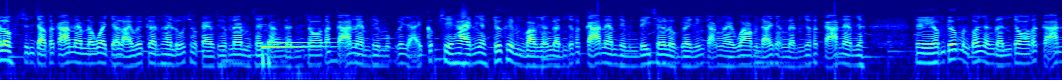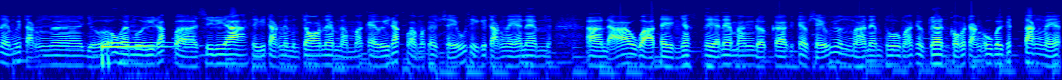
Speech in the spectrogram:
Hello, xin chào tất cả anh em đã quay trở lại với kênh hai lúa số kèo thì hôm nay mình sẽ nhận định cho tất cả anh em thêm một cái giải cúp C2 nữa nha. Trước khi mình vào nhận định cho tất cả anh em thì mình đi sơ lược về những trận ngày qua mình đã nhận định cho tất cả anh em nha. Thì hôm trước mình có nhận định cho tất cả anh em cái trận ờ, giữa U20 Iraq và Syria thì cái trận này mình cho anh em nằm mã kèo Iraq và mã kèo xỉu thì cái trận này anh em à, đã quà tiền nha. Thì anh em ăn được ờ, cái kèo xỉu nhưng mà anh em thua mã kèo trên. Còn cái trận Uzbekistan này á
